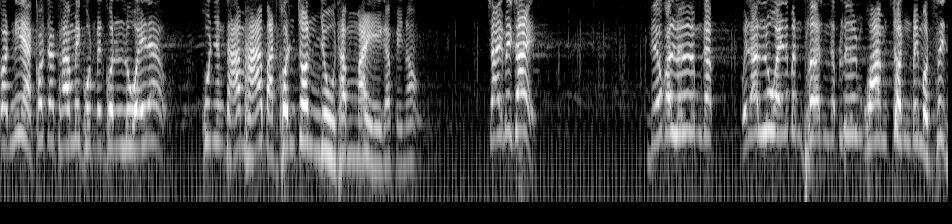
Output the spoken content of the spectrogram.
ก็เนี่ยเขาจะทำให้คุณเป็นคนรวยแล้ว ถามหาบัตรคนจนอยู่ทำไมครับพี่น้อง ใช่ไม่ใช่ เดี๋ยวก็ลืมครับ เวลารวยแล้วมันเพลินกับลืมความจนไปหมดสิ้น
